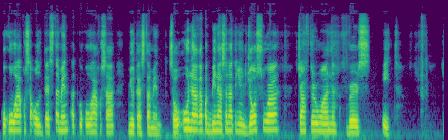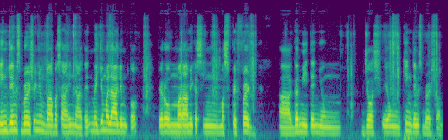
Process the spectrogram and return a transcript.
Kukuha ako sa Old Testament at kukuha ako sa New Testament. So una kapag binasa natin yung Joshua chapter 1 verse 8. King James Version yung babasahin natin. Medyo malalim to pero marami kasing mas preferred uh, gamitin yung Josh yung King James Version.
